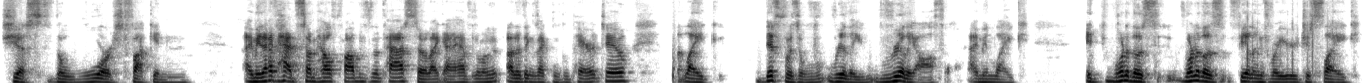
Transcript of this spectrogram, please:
just the worst fucking. I mean, I've had some health problems in the past, so like I have other things I can compare it to, but like this was really, really awful. I mean, like it's one of those one of those feelings where you're just like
